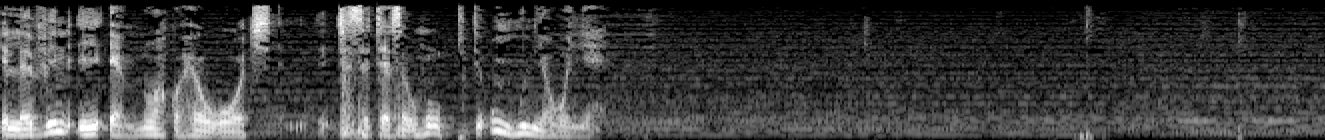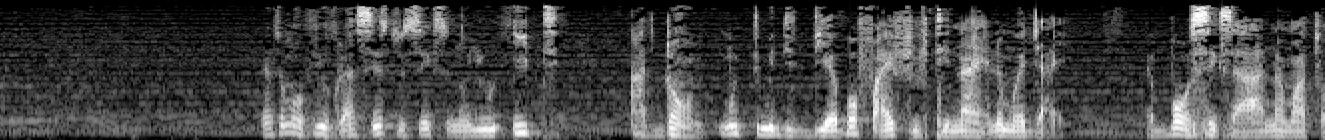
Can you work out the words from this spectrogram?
11 a.m. no alcohol watch. Just, just, who, who, and some of you class six to six you know you eat at dawn mutumi didi ɛbɔ five fifty nine ne mo agyae ɛbɔ six a na mo ato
